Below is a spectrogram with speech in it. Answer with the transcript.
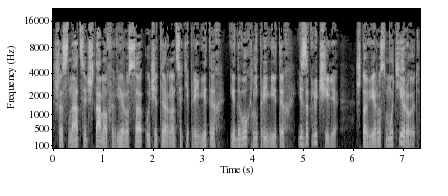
16 штаммов вируса у 14 привитых и двух непривитых и заключили, что вирус мутирует,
